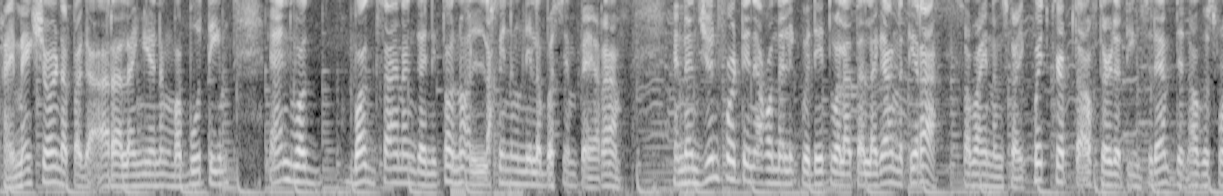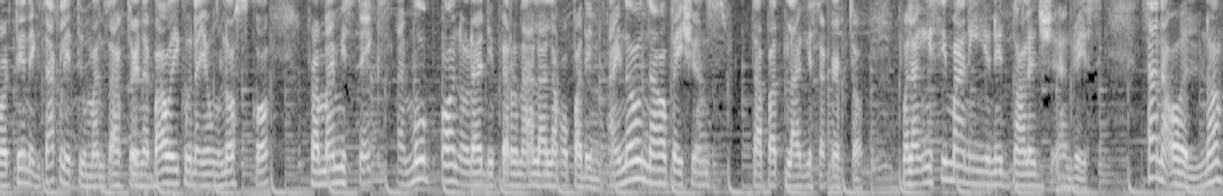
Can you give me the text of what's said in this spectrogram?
Okay make sure na pag-aaralan nyo yan ng mabuti and wag wag sanang ganito no? Ang laki ng nilabas yung pera. And then June 14 ako na liquidate wala talagang natira. Sa Binance ko I quit crypto after that incident. Then August 14 exactly 2 months after nabawi ko na yung loss ko from my mistakes. I moved on already pero naalala ko pa din. I know now patience dapat lagi sa crypto. Walang easy money, you need knowledge and risk. Sana all, no?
